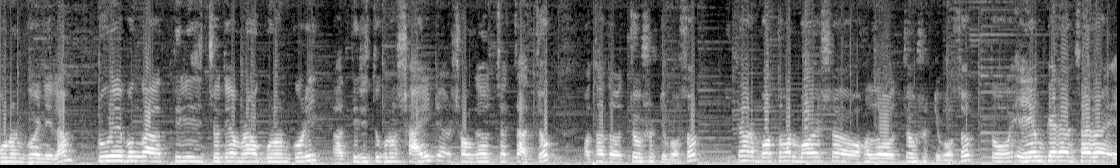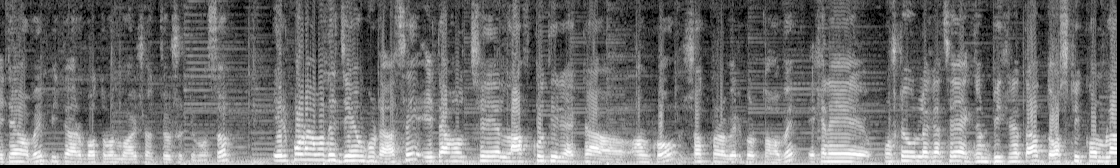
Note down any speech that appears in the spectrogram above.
গুণন করে নিলাম। টু এবং তিরিশ যদি আমরা গুণন করি তিরিশ দুগুণ ষাট সঙ্গে হচ্ছে চার যোগ, অর্থাৎ চৌষট্টি বছর। পিতার বর্তমান বয়স হলো চৌষট্টি বছর। তো এই অঙ্কের অ্যান্সার এটা হবে পিতার বর্তমান বয়স চৌষট্টি বছর। এরপর আমাদের যে অঙ্কটা আছে, এটা হচ্ছে লাভ ক্ষতির একটা অঙ্ক, শতকরা বের করতে হবে। এখানে প্রশ্নে উল্লেখ আছে, একজন বিক্রেতা দশটি কমলা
